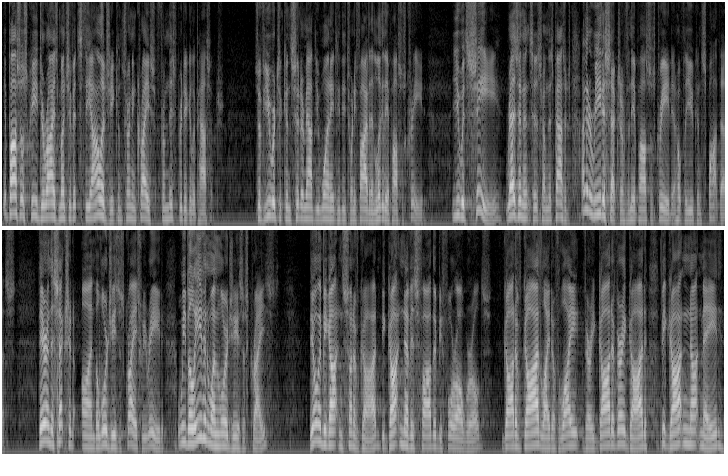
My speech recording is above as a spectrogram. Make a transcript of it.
the Apostles' Creed derives much of its theology concerning Christ from this particular passage. So if you were to consider Matthew 1, 18 through 25, and then look at the Apostles' Creed, you would see resonances from this passage. I'm going to read a section from the Apostles' Creed, and hopefully you can spot this. There in the section on the Lord Jesus Christ, we read, We believe in one Lord Jesus Christ, the only begotten Son of God, begotten of his Father before all worlds, God of God, light of light, very God of very God, begotten, not made,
